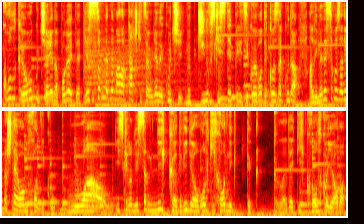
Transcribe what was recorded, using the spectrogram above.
kolika je ovo kućerina, pogledajte. Ja sam samo jedna mala tačkica u njenoj kući. Ima džinovske stepenice koje vode ko zna kuda. Ali mene samo zanima šta je u ovom hodniku. Wow, iskreno nisam nikad video ovoliki hodnik. Tek Gledaj ti koliko je ovo.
